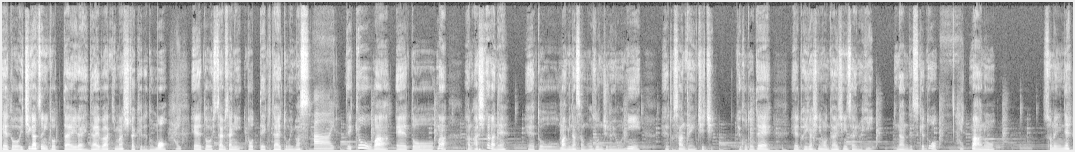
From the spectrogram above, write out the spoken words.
えっと、1月に撮った以来、だいぶ空きましたけれども、はい。えっと、久々に撮っていきたいと思います。はーい。で、今日は、えっと、まあ、あの、明日がね、えっと、まあ、皆さんご存知のように、えっと、3.11ということで、えっと、東日本大震災の日なんですけど、はい。まああの、それにね、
